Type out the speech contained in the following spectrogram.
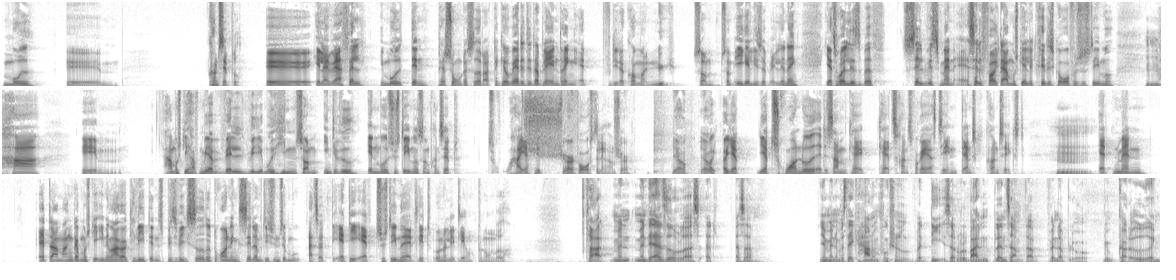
mod øh, konceptet. Øh, eller i hvert fald imod den person, der sidder der. Det kan jo være, det det, der bliver ændringen, at, fordi der kommer en ny, som, som ikke er lige så vælgende. Ikke? Jeg tror, Elizabeth, selv, hvis man selv folk, der er måske lidt kritiske over for systemet, mm-hmm. har øh, har måske haft mere velvilje mod hende som individ, end mod systemet som koncept. Har jeg sådan lidt Sure. forestilling om. Sure. Jo, jo. Og, og jeg, jeg tror noget af det samme kan, kan transfereres til en dansk kontekst. Hmm. At man at der er mange, der måske egentlig meget godt kan lide den specifikke siddende dronning, selvom de synes, at, altså, at, det, at systemet er et lidt underligt levn på nogen måde. Klart, men, men det er altid vel også, at altså, jeg mener, hvis det ikke har nogen funktionel værdi, så er det vel bare en blindtarm, der venter at blive, blive ud, ikke?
